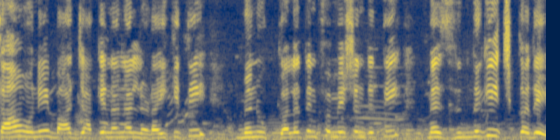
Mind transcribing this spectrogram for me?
ਤਾਂ ਉਹਨੇ ਬਾਅਦ ਜਾ ਕੇ ਇਹਨਾਂ ਨਾਲ ਲੜਾਈ ਕੀਤੀ, ਮੈਨੂੰ ਗਲਤ ਇਨਫੋਰਮੇਸ਼ਨ ਦਿੱਤੀ, ਮੈਂ ਜ਼ਿੰਦਗੀ 'ਚ ਕਦੇ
